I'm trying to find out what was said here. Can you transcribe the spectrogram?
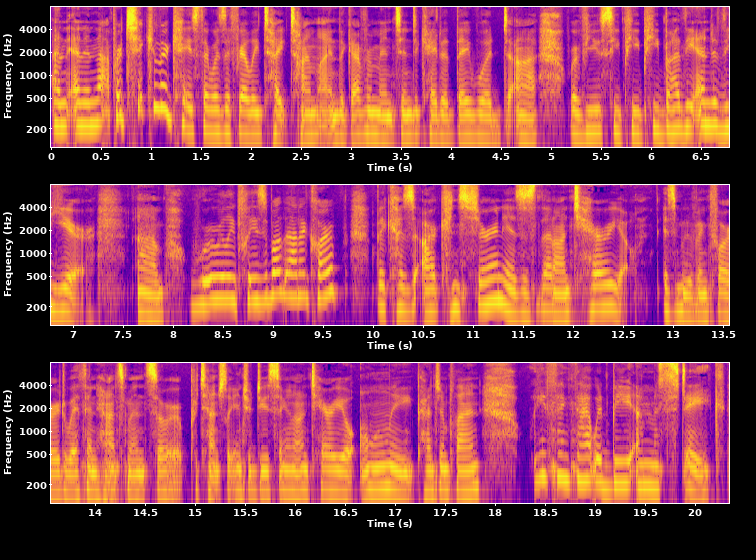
and, and in that particular case, there was a fairly tight timeline. The government indicated they would uh, review CPP by the end of the year. Um, we're really pleased about that at CARP because our concern is, is that Ontario is moving forward with enhancements or potentially introducing an Ontario only pension plan, we think that would be a mistake.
